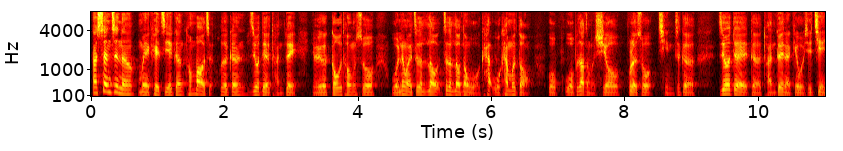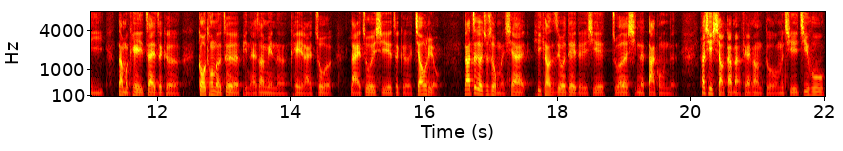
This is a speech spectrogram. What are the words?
那甚至呢，我们也可以直接跟通报者或者跟 Zero Day 的团队有一个沟通，说我认为这个漏这个漏洞我看我看不懂，我我不知道怎么修，或者说请这个 Zero Day 的团队呢给我一些建议。那我们可以在这个沟通的这个平台上面呢，可以来做来做一些这个交流。那这个就是我们现在 Hecon Zero Day 的一些主要的新的大功能。它其实小改版非常非常多，我们其实几乎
